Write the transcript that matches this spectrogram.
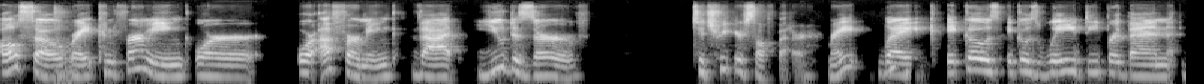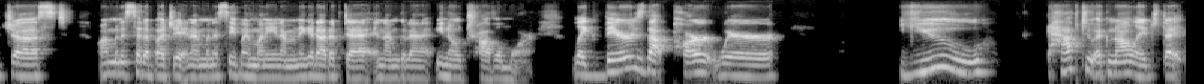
also, right, confirming or or affirming that you deserve to treat yourself better, right? Mm-hmm. Like it goes it goes way deeper than just I'm going to set a budget and I'm going to save my money and I'm going to get out of debt and I'm going to, you know, travel more. Like there's that part where you have to acknowledge that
